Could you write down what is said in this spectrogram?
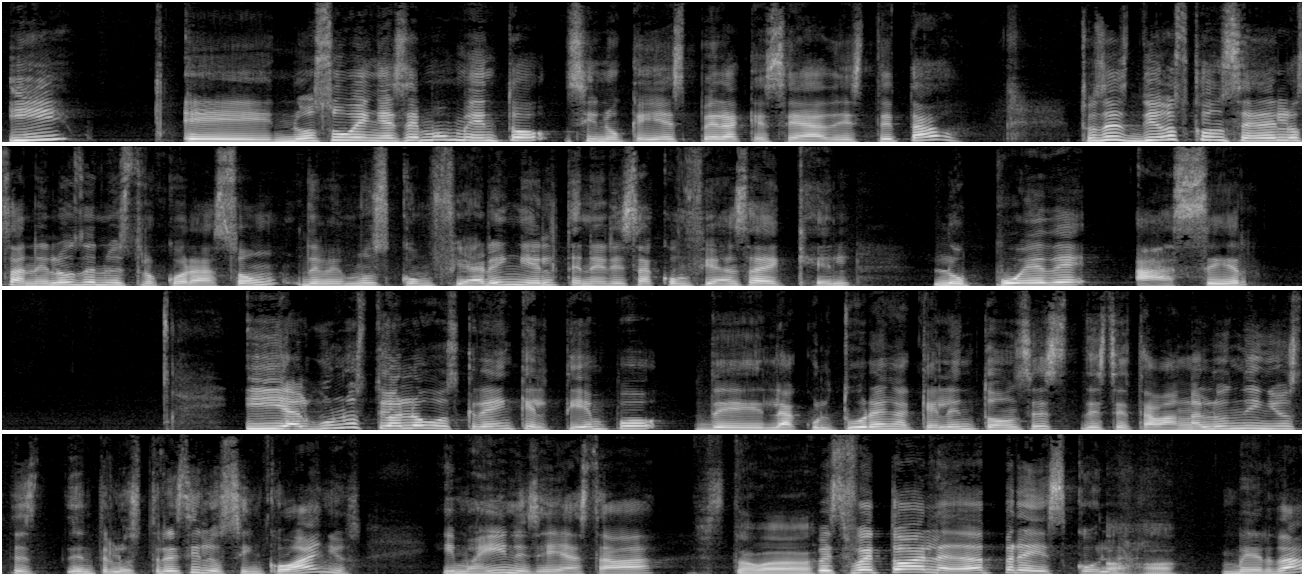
Y eh, no sube en ese momento, sino que ella espera que sea destetado. Entonces Dios concede los anhelos de nuestro corazón, debemos confiar en Él, tener esa confianza de que Él lo puede hacer. Y algunos teólogos creen que el tiempo de la cultura en aquel entonces destetaban a los niños entre los 3 y los 5 años. Imagínense, ella estaba Estaba... pues fue toda la edad preescolar, Ajá. ¿verdad?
